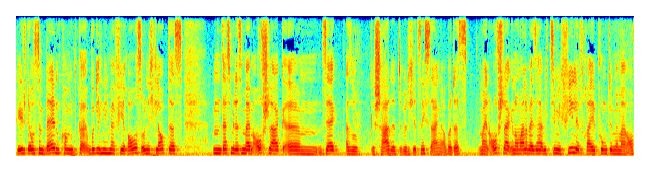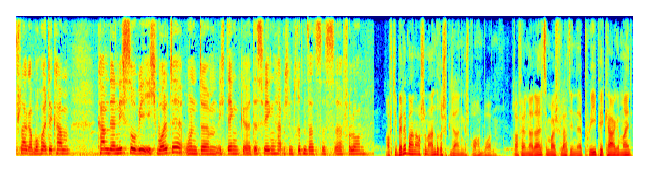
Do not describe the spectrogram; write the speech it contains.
geht aus den Bällen kommt wirklich nicht mehr viel raus. Und ich glaube, dass, hm, dass mir das in meinem Aufschlag ähm, sehr, also geschadet, würde ich jetzt nicht sagen, aber dass mein Aufschlag, normalerweise habe ich ziemlich viele freie Punkte mit meinem Aufschlag, aber heute kam kam der nicht so, wie ich wollte. Und ähm, ich denke, deswegen habe ich im dritten Satz das äh, verloren. Auf die Bälle waren auch schon andere Spieler angesprochen worden. Rafael Nadal zum Beispiel hat in der Pre-PK gemeint,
